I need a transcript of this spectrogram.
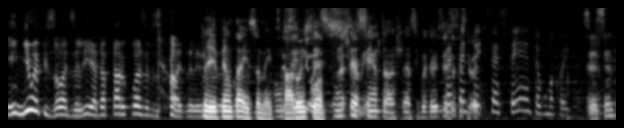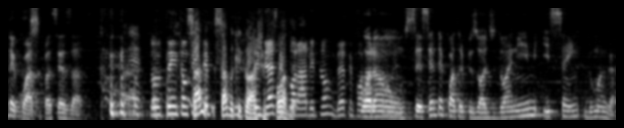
Em mil episódios ali, adaptaram quantos episódios ali? Eu ia perguntar isso também. Uns Parou em 68. quantos? uns 60, acho, é 58, 68. 60, 60, alguma coisa. 64, pra ser exato. É. Então tem, então tem Sabe, tempo- sabe o que, que eu acho 10 foda? temporadas, então? 10 temporadas. Foram então, né? 64 episódios do anime e 100 do mangá.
